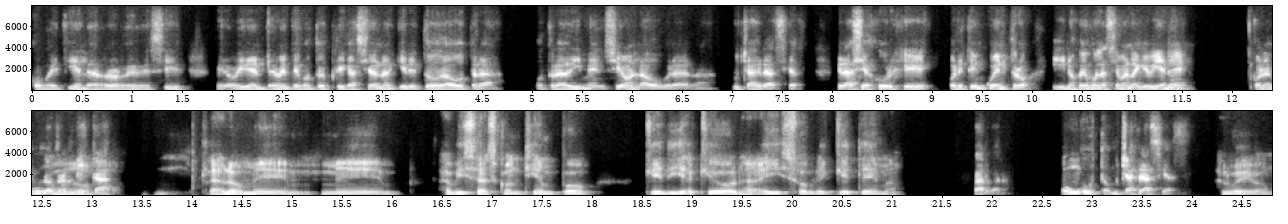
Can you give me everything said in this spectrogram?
cometí el error de decir, pero evidentemente con tu explicación adquiere toda otra, otra dimensión la obra, ¿verdad? Muchas gracias. Gracias Jorge por este encuentro y nos vemos la semana que viene con algún otro artista. Claro, me, me avisas con tiempo qué día, qué hora y sobre qué tema. Bárbaro. Un gusto, muchas gracias. Luego.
